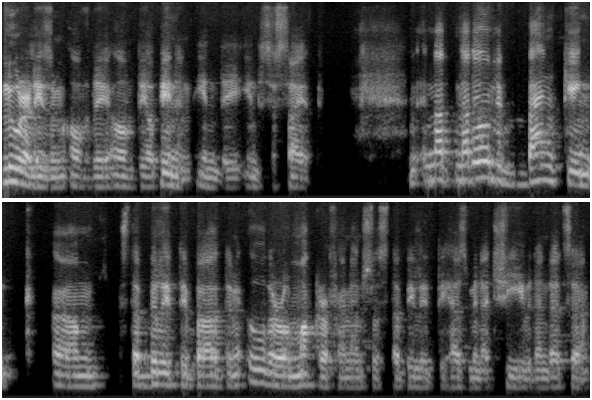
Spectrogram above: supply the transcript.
pluralism of the of the opinion in the in society. Not not only banking um, stability, but an overall macro financial stability has been achieved, and that's a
